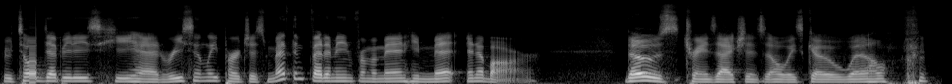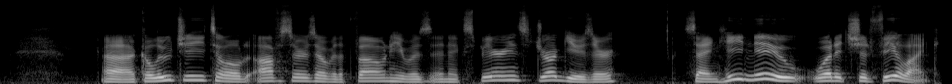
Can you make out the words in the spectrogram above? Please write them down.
who told deputies he had recently purchased methamphetamine from a man he met in a bar. Those transactions always go well. uh, Colucci told officers over the phone he was an experienced drug user saying he knew what it should feel like.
